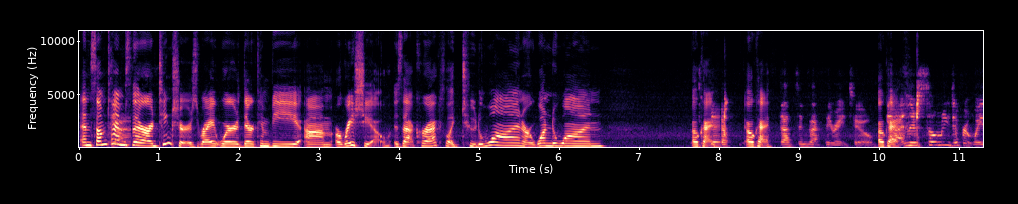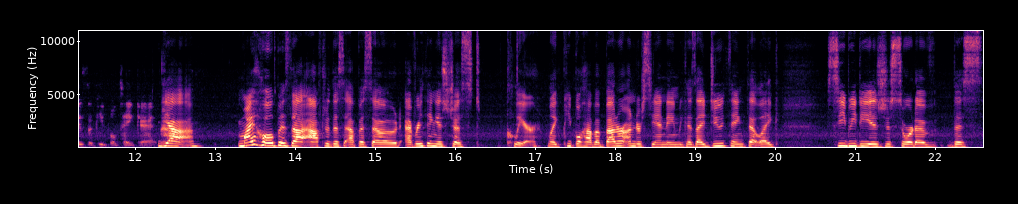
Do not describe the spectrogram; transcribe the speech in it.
And sometimes Yeah. there are tinctures, right, where there can be um, a ratio. Is that correct? Like two to one or one to one? Okay. Yeah. Okay. That's exactly right too. Okay. Yeah, and there's so many different ways that people take it. Yeah. My hope is that after this episode, everything is just clear. Like people have a better understanding because I do think that like CBD is just sort of this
